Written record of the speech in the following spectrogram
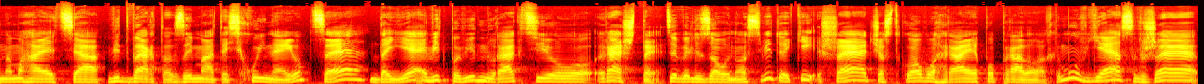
намагається відверто займатися хуйнею. Це дає відповідну реакцію решти цивілізованого світу, який ще частково грає по правилах. Тому в ЄС вже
